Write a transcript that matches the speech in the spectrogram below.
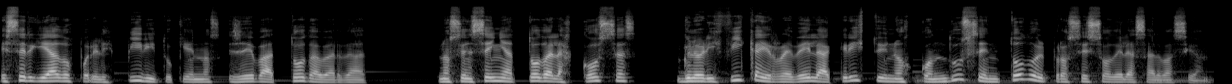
Es ser guiados por el Espíritu quien nos lleva a toda verdad nos enseña todas las cosas, glorifica y revela a Cristo y nos conduce en todo el proceso de la salvación.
